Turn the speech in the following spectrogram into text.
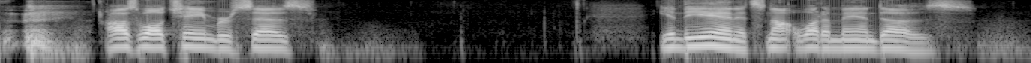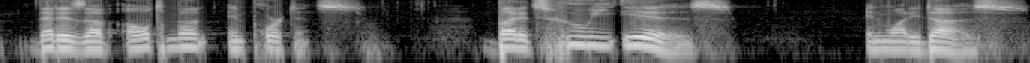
Oswald Chambers says, In the end, it's not what a man does that is of ultimate importance, but it's who he is in what he does.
